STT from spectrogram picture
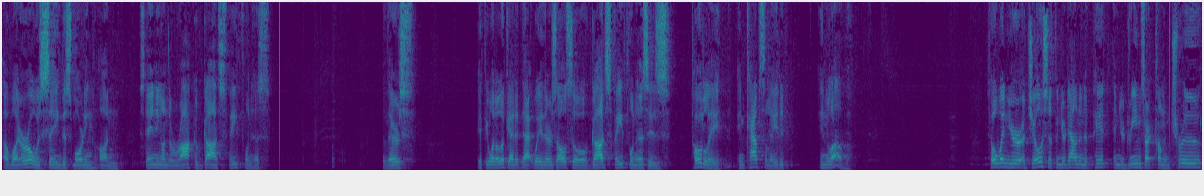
of what Earl was saying this morning on standing on the rock of God's faithfulness. There's, if you want to look at it that way, there's also God's faithfulness is totally encapsulated in love. So when you're a Joseph and you're down in the pit and your dreams aren't coming true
